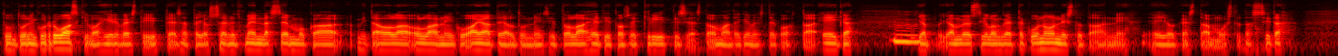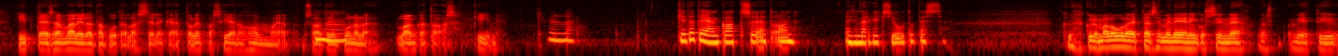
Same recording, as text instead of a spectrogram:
tuntuu niin kuin ruoskiva hirveästi itseensä, että jos se nyt mennä sen mukaan, mitä ollaan, ollaan niin kuin ajateltu, niin sitten ollaan heti tosi kriittisiä sitä omaa tekemistä kohtaan. Eikä, mm. ja, ja myös silloin, että kun onnistutaan, niin ei oikeastaan muisteta sitä itteensä välillä taputella selkää, että olipas hieno homma ja saatiin mm. punainen lanka taas kiinni. Kyllä. Ketä teidän katsojat on esimerkiksi YouTubessa? Ky- Kyllä mä luulen, että se menee niin kuin sinne, jos miettii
